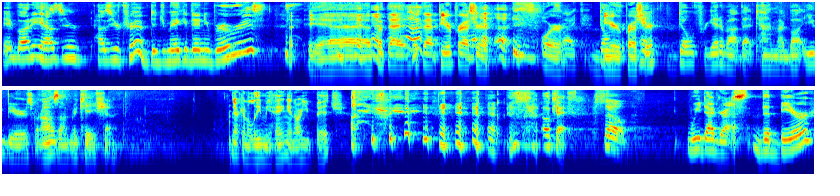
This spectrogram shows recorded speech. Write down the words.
"Hey buddy, how's your how's your trip? Did you make it to any breweries?" yeah, put that put that peer pressure or like, beer for- pressure. hey, don't forget about that time I bought you beers when I was on vacation. You're not gonna leave me hanging, are you, bitch? Okay, so we digress. The beer,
